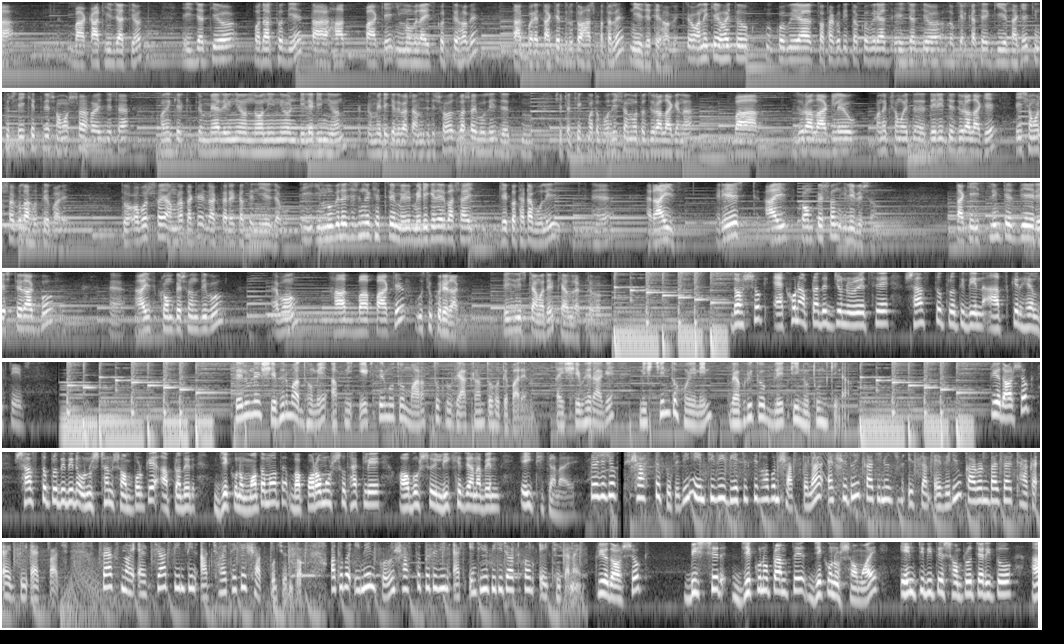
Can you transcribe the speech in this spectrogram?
বা কাঠি জাতীয়, এই জাতীয় পদার্থ দিয়ে তার হাত পাকে ইমোবিলাইজ করতে হবে, তারপরে তাকে দ্রুত হাসপাতালে নিয়ে যেতে হবে। অনেকে হয়তো কবিরাজ, তথাকথিত কবিরাজ এই জাতীয় লোকের কাছে গিয়ে থাকে, কিন্তু সেই ক্ষেত্রে সমস্যা হয় যেটা অনেকের ক্ষেত্রে malunion, non union, delayed union, একটা মেডিকেল ভাষা, আমি যদি সহজ ভাষায় বলি যে সেটা ঠিক মতো পজিশন মতো জোড়া লাগে না বা জোড়া লাগলেও অনেক সময় দেরিতে জোড়া লাগে, এই সমস্যাগুলো হতে পারে। তো অবশ্যই আমরা তাকে ডাক্তারের কাছে নিয়ে যাব। এই ইমোবিলাইজেশনের ক্ষেত্রে মেডিকেলের ভাষায় যে কথাটা বলি RICE rest ice compression elevation তাকে স্প্লিন টেস্ট দিয়ে রেস্টে রাখব আইস কম্প্রেশন দিব এবং হাত বা পাকে উঁচু করে রাখব। এই জিনিসটা আমাদের খেয়াল রাখতে হবে। দর্শক, এখন আপনাদের জন্য রয়েছে স্বাস্থ্য প্রতিদিন আজকের হেলথ টিপস সেলুনে শেভের মাধ্যমে আপনি এইডসের মতো মারাত্মক রোগে আক্রান্ত হতে পারেন। তাই শেভের আগে নিশ্চিন্ত হয়ে নিন ব্যবহৃত ব্লেডটি নতুন কিনা। প্রিয় দর্শক, স্বাস্থ্য প্রতিদিন অনুষ্ঠান সম্পর্কে আপনাদের যে কোনো মতামত বা পরামর্শ থাকলে অবশ্যই লিখে জানাবেন এই ঠিকানায়। প্রযোজক স্বাস্থ্য প্রতিদিন এনটিভি বিএসসি ভবন সাততলা একশো দুই কাজী নজরুল ইসলাম এভিনিউ কারণ বাজার ঢাকা এক দুই এক পাঁচ। ফ্যাক্স নয় এক চার তিন তিন আট ছয় থেকে সাত পর্যন্ত। অথবা ইমেল করুন স্বাস্থ্য প্রতিদিন অ্যাট এনটিভিপিডি ডট কম এই ঠিকানায়। প্রিয় দর্শক বিশ্বের যে কোনো প্রান্তে যে কোনো সময় এনটিভিতে সম্প্রচারিত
